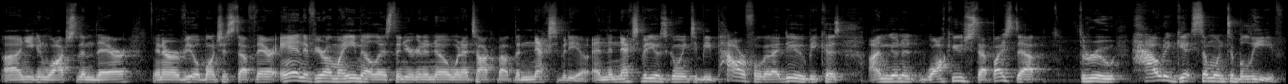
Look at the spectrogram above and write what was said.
Uh, and you can watch them there, and I reveal a bunch of stuff there. And if you're on my email list, then you're going to know when I talk about the next video. And the next video is going to be powerful that I do because I'm going to walk you step by step through how to get someone to believe.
